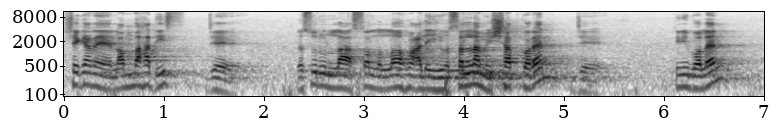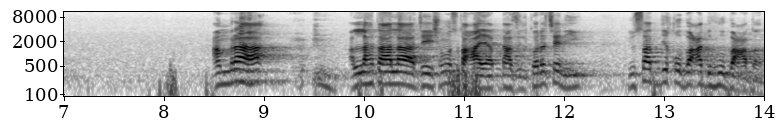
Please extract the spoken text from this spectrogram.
সেখানে লম্বা হাদিস যে রসুল্লাহ সাল্লাহ আলহি ওসাল্লাম ইস্বাদ করেন যে তিনি বলেন, আমরা আল্লাহ তালা যে সমস্ত আয়াত নাজিল করেছেন, ইউসাদ্দিকু বাদহু বাদন।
